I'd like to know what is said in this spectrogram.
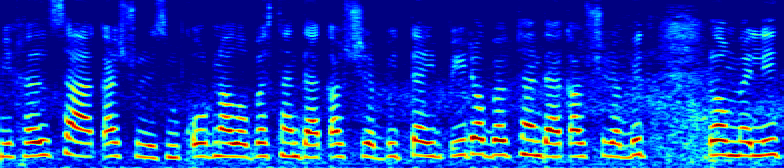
მიხეილ სააკაშვილის მკურნალობასთან დაკავშირებით და იმ პირობებთან დაკავშირებით რომელიც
